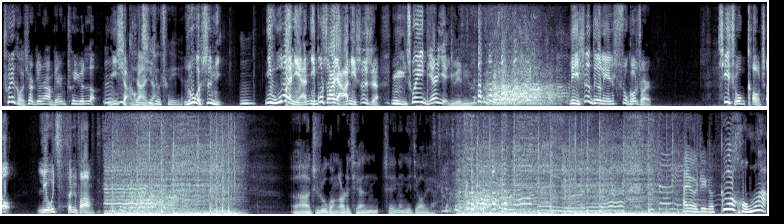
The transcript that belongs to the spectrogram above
吹口气儿就让别人吹晕了？嗯你想象一下，就吹晕如果是你，嗯，你五百年你不刷牙，你试试，你吹别人也晕。李氏德林漱口水儿，去除口臭，留芬芳。啊，植入广告的钱谁能给交一下？还有这个歌红了，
